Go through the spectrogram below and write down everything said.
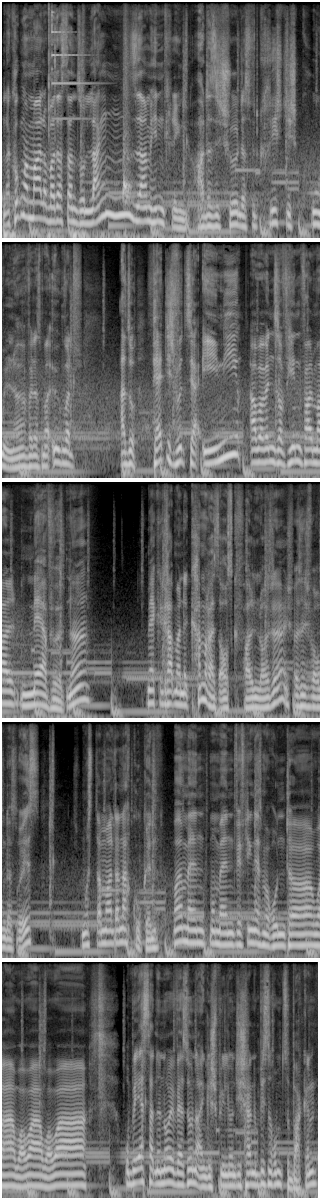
Und dann gucken wir mal, ob wir das dann so langsam hinkriegen. Ah, das ist schön. Das wird richtig cool, ne? Wenn das mal irgendwas... Also, fertig wird es ja eh nie. Aber wenn es auf jeden Fall mal mehr wird, ne? Ich merke gerade, meine Kamera ist ausgefallen, Leute. Ich weiß nicht, warum das so ist. Ich muss da mal danach gucken. Moment, Moment. Wir fliegen erstmal runter. Wow, wow, wow, wow, wow. OBS hat eine neue Version eingespielt und die scheint ein bisschen rumzubacken.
